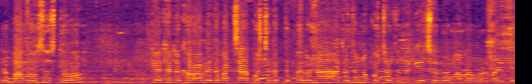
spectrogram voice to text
ওর বাবা অসুস্থ কে খেতে খাওয়াবে। তো বাচ্চা কষ্ট দেখতে পেল না তার জন্য কষ্টের জন্য গিয়েছিল মা বাবার বাড়িতে।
